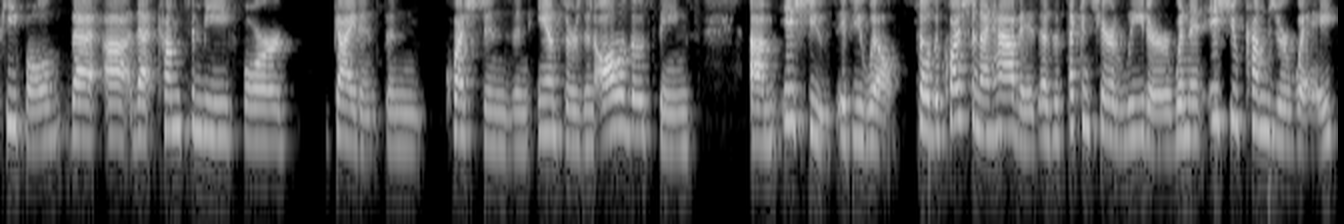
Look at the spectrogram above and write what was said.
people that uh, that come to me for guidance and questions and answers and all of those things, um, issues, if you will. So the question I have is, as a second chair leader, when an issue comes your way,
